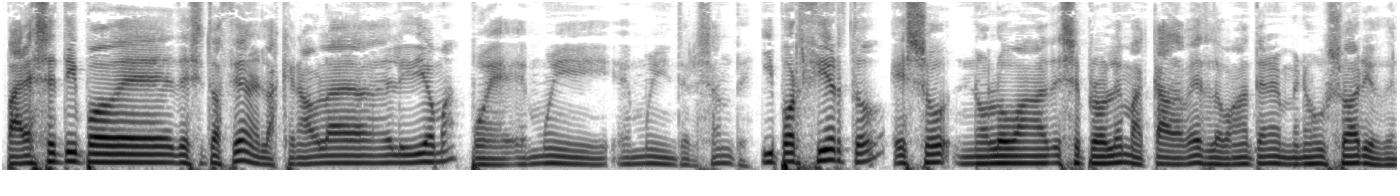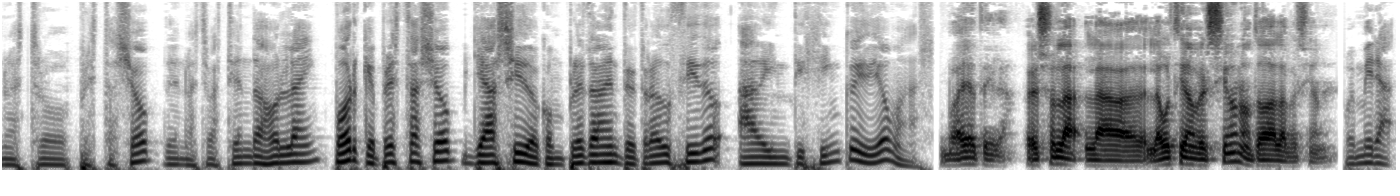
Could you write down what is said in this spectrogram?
para ese tipo de, situaciones en las que no habla el idioma, pues es muy, es muy interesante. Y por cierto, eso no lo van a, ese problema cada vez lo van a tener menos usuarios de nuestros PrestaShop, de nuestras tiendas online, porque PrestaShop ya ha sido completamente traducido a 25 idiomas. Vaya tela. ¿Pero eso es la, la, última versión o todas las versiones? Pues mira,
